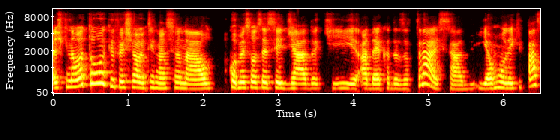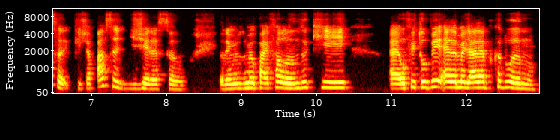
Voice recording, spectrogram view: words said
Acho que não é à toa que o Festival Internacional começou a ser sediado aqui há décadas atrás, sabe? E é um rolê que passa, que já passa de geração. Eu lembro do meu pai falando que é, o FITUB era a melhor época do ano,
